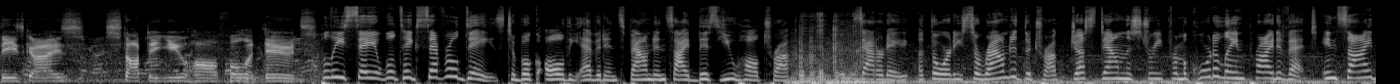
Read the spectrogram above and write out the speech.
These guys stopped a U-Haul full of dudes. Police say it will take several days to book all the evidence found inside this U-Haul truck. Saturday, authorities surrounded the truck just down the street from a Coeur d'Alene Pride event. Inside,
